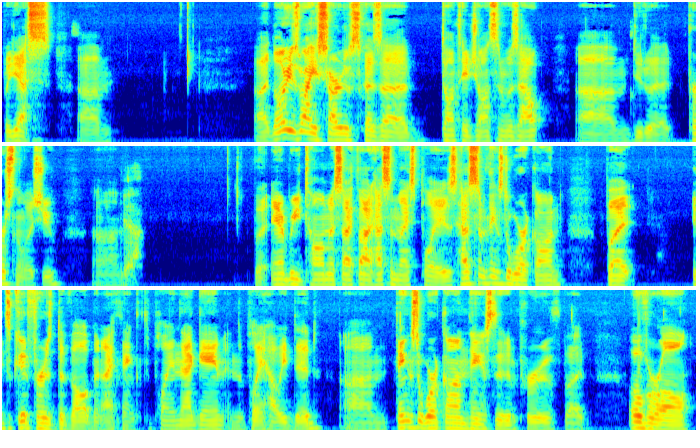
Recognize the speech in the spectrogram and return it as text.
But yes, um, uh, the only reason why he started was because uh, Dontae Johnson was out um, due to a personal issue. Um, Yeah. But Ambry Thomas, I thought has some nice plays, has some things to work on, but it's good for his development. I think to play in that game and to play how he did. Um, things to work on, things to improve, but overall,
